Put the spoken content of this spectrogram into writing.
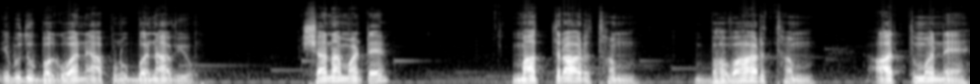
એ બધું ભગવાને આપણું બનાવ્યું? શાના માટે? માત્રાર્થમ, ભવાર્થમ, આત્મને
